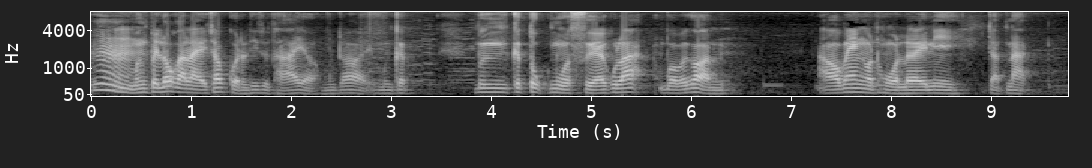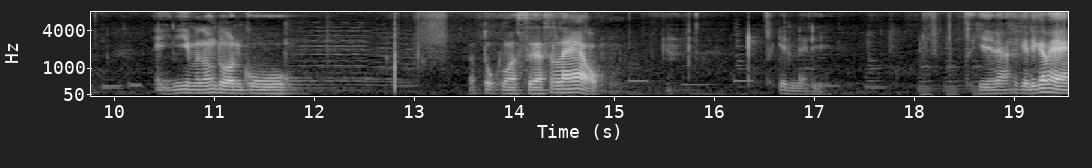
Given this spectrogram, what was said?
อืมมึงเป็นโรคอะไรชอบกดนาทีสุดท้ายเหรอ มึงได้มึงกระมึงกระตุกหนวดเสือกูละ บอกไว้ก่อน เอาแม่งโหดเลยนี่ จัดหนัก ไอ้นี่มันต้องโดนกู กระตุกหนวดเสือซะแล้ว สกินไหนดี กินนี้นะสกินนี้ก็แพง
